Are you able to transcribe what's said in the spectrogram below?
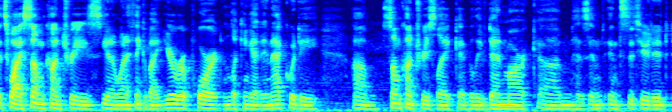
It's why some countries, you know, when I think about your report and looking at inequity, um, some countries like I believe Denmark um, has in- instituted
